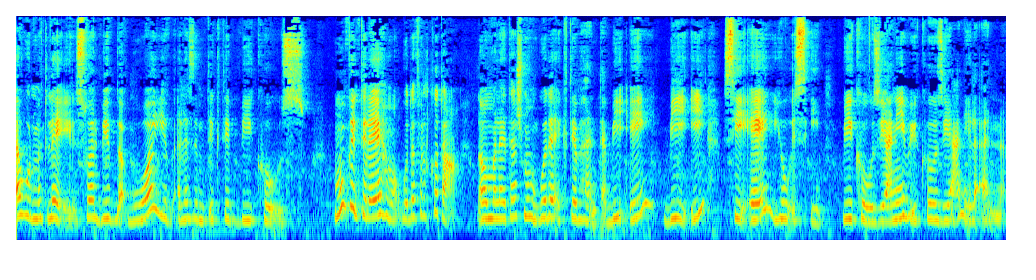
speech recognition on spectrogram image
أول ما تلاقي السؤال بيبدأ ب why يبقى لازم تكتب because. ممكن تلاقيها موجودة في القطعة لو ما لقيتهاش موجودة اكتبها أنت. B E B E C A U S E because يعني إيه because يعني لأن.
